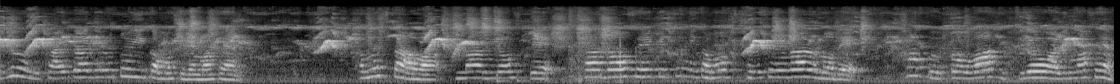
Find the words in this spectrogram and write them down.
風呂に変えてあげるといいかもしれません。ハムスターは砂浴びをして体を清潔に保つ習性があるのでシャンプー等は必要ありません。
